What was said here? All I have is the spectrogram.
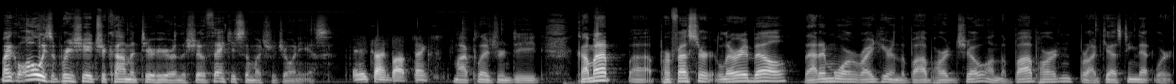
Michael, always appreciate your commentary here on the show. Thank you so much for joining us. Anytime, Bob. Thanks. My pleasure indeed. Coming up, uh, Professor Larry Bell, that and more right here on The Bob Harden Show on the Bob Harden Broadcasting Network.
